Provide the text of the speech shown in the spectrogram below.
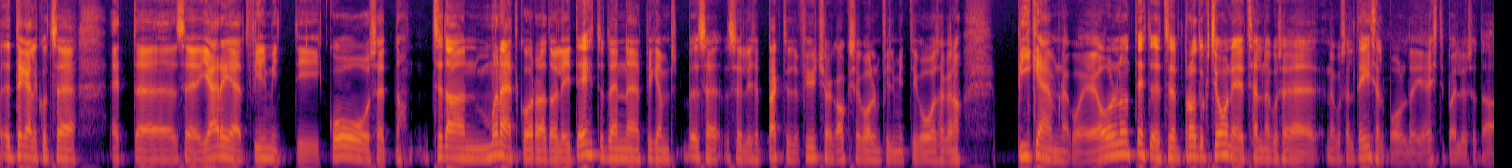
no tegelikult see, et äh, see järjed filmiti koos, et noh, seda on mõned korrad oli tehtud enne, et pigem see, see oli see Back to the Future kaks ja kolm filmiti koos, aga noh, pigem nagu ei olnud tehtud, et see produktsiooni, et seal nagu see, nagu seal teisel pool tõi hästi palju seda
